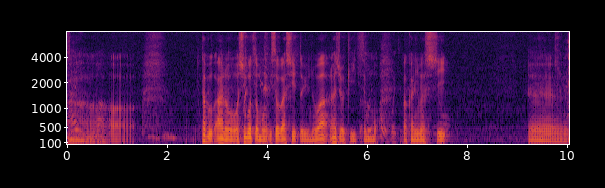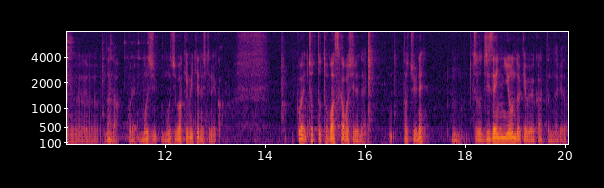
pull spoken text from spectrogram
あー多分あのお仕事も忙しいというのはラジオ聞いてても分かりますし、えーなんだこれ文字文字分けみたいなしてないか。ごめんちょっと飛ばすかもしれない。途中ね、うん、ちょっと事前に読んどけばよかったんだけど。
